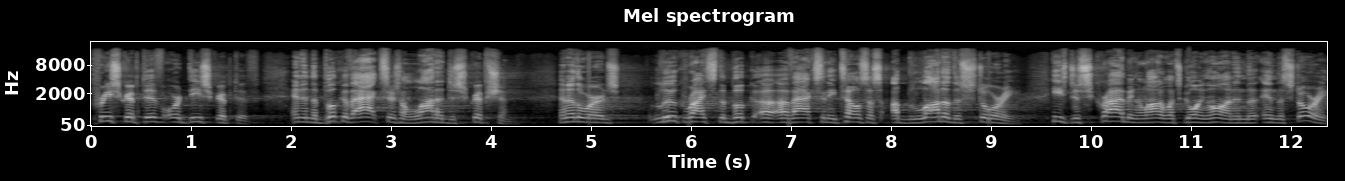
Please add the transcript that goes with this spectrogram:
prescriptive or descriptive. And in the book of Acts, there's a lot of description. In other words, Luke writes the book uh, of Acts and he tells us a lot of the story. He's describing a lot of what's going on in the, in the story.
